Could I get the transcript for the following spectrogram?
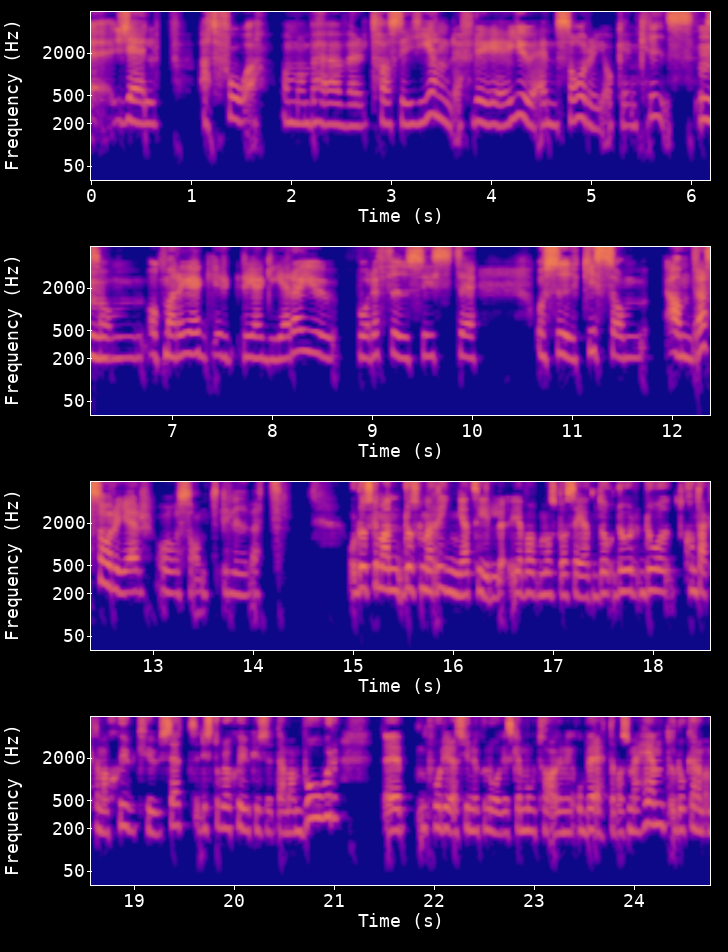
eh hjälp att få om man behöver ta sig igenom det. För det är ju en sorg och en kris. Mm. Som, och man reagerar ju både fysiskt eh, och psykiskt som andra sorger och sånt i livet. Och då ska man, då ska man ringa till, jag måste bara säga att då, då, då kontaktar man sjukhuset, det stora sjukhuset där man bor, eh, på deras gynekologiska mottagning och berättar vad som har hänt och då kan de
